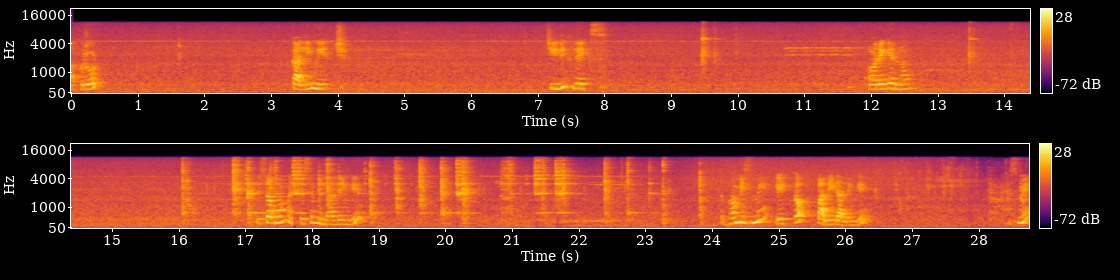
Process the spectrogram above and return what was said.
अखरोट, काली मिर्च, चिली फ्लेक्स ऑरेगेनो ये सब हम अच्छे से मिला लेंगे। हम इसमें एक कप पानी डालेंगे। इसमें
